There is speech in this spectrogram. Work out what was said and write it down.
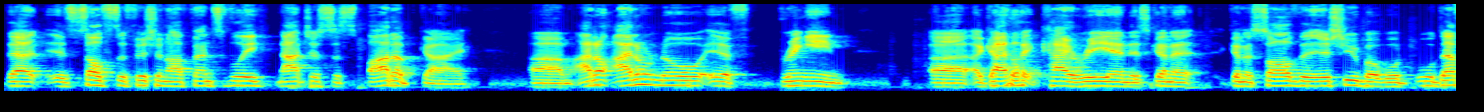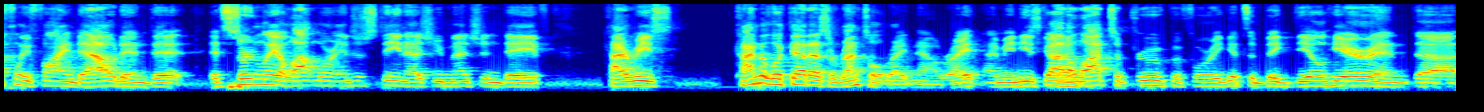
that is self-sufficient offensively, not just a spot-up guy. Um, I don't. I don't know if bringing uh, a guy like Kyrie in is gonna gonna solve the issue, but we'll we'll definitely find out. And it, it's certainly a lot more interesting, as you mentioned, Dave. Kyrie's kind of looked at as a rental right now, right? I mean, he's got a lot to prove before he gets a big deal here, and uh,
